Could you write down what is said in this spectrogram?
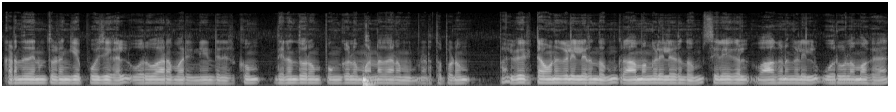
கடந்த தினம் தொடங்கிய பூஜைகள் ஒரு வாரம் வரை நீண்டு நிற்கும். தினந்தோறும் பொங்கலும் அன்னதானமும் நடத்தப்படும். பல்வேறு டவுன்களிலிருந்தும் கிராமங்களிலிருந்தும் சிலைகள் வாகனங்களில் ஊர்வலமாக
